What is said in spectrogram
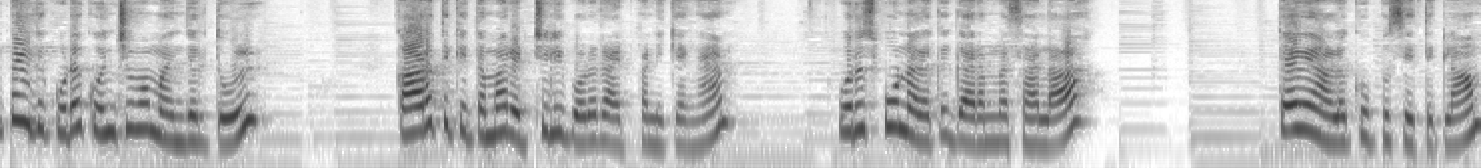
இப்போ இது கூட கொஞ்சமாக மஞ்சள் தூள். காரத்துக்கு ஏற்ற மாதிரி ரெட் சில்லி பவுடர் ஆட் பண்ணிக்கோங்க. ஒரு ஸ்பூன் அளவுக்கு கரம் மசாலா. தேவையான அளவுக்கு உப்பு சேர்த்துக்கலாம்.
